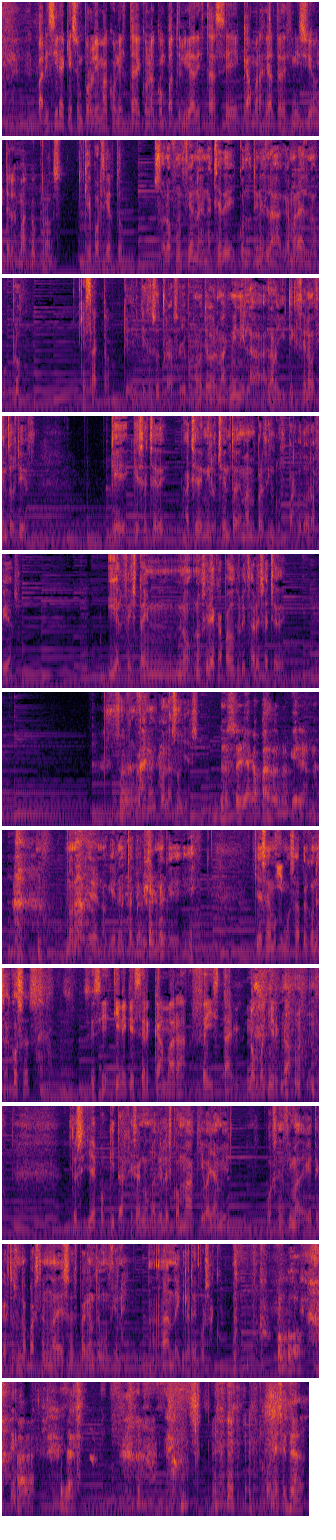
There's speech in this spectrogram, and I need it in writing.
pareciera que es un problema con esta con la compatibilidad de estas eh, cámaras de alta definición de las MacBook Pros. Que por cierto, solo funciona en HD cuando tienes la cámara del MacBook Pro. Exacto. Que, que esa es otra. O sea, yo por ejemplo tengo el Mac Mini, la, la Logitech C910, que, que es HD. HD 1080 además me parece incluso para fotografías. Y el FaceTime no, no sería capaz de utilizar ese HD. Solo funcionan con las suyas. no sería capaz o no quieren, ¿no? No, no quieren, no quieren. Está clarísimo que, que ya sabemos Y- cómo es Apple con esas cosas. Sí, sí. Tiene que ser cámara FaceTime, no cualquier cámara. Entonces, si ya hay poquitas que sean compatibles con Mac y vayan bien, pues encima de que te gastas una pasta en una de esas para que no te funcione. Anda y que le den por saco. Ahora, ya, Con ese ya,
